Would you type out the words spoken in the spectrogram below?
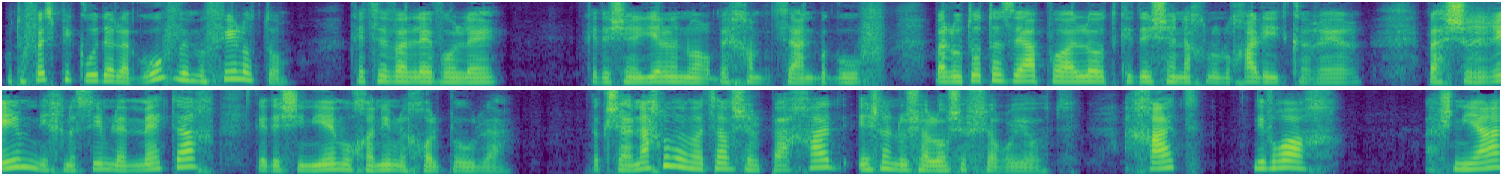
הוא תופס פיקוד על הגוף ומפעיל אותו. קצב הלב עולה, כדי שיהיה לנו הרבה חמצן בגוף, בלוטות הזיעה פועלות כדי שאנחנו נוכל להתקרר, והשרירים נכנסים למתח כדי שנהיה מוכנים לכל פעולה. וכשאנחנו במצב של פחד, יש לנו שלוש אפשרויות. אחת, לברוח. השנייה,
